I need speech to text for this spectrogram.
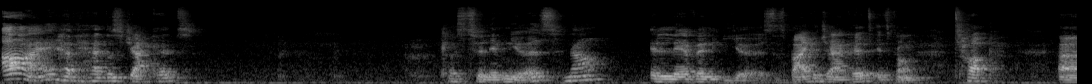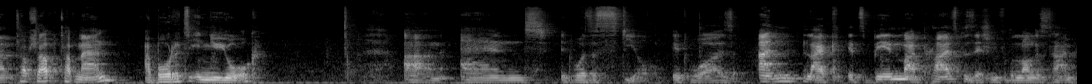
I have had this jacket close to 11 years now. 11 years. This biker jacket, it's from Top, uh, Topshop, Top Man. I bought it in New York. Um, and it was a steal. It was un like it's been my prized possession for the longest time.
